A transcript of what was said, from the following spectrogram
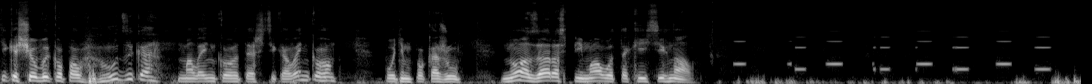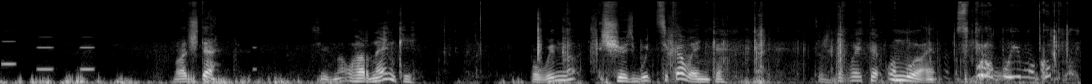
Тільки що викопав гудзика, маленького, теж цікавенького. Потім покажу. Ну а зараз піймав отакий сигнал. Бачите? Сигнал гарненький. Повинно щось бути цікавеньке. Тож давайте онлайн спробуємо копнути.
